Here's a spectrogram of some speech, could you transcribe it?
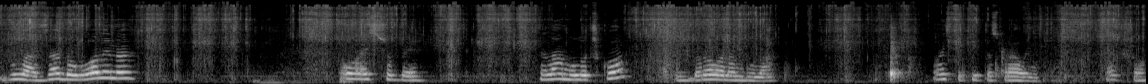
була задоволена. Ось, щоб пила молочко, і здорова нам була. Ось такі то справенькі. Так що,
